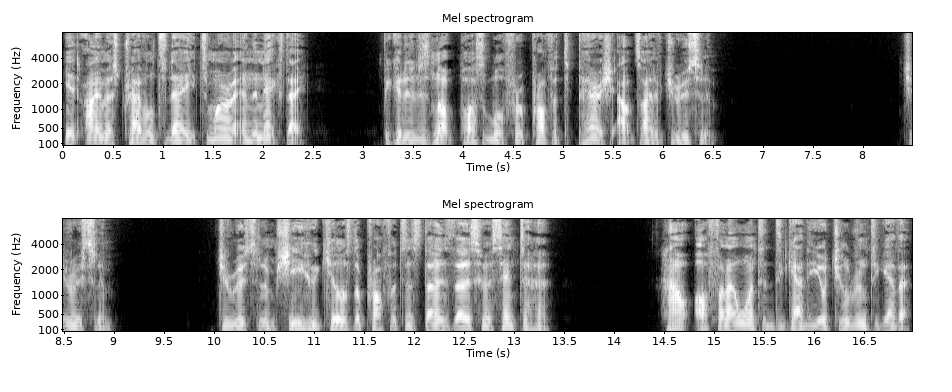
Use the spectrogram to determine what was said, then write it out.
Yet I must travel today, tomorrow, and the next day, because it is not possible for a prophet to perish outside of Jerusalem. Jerusalem. Jerusalem, she who kills the prophets and stones those who are sent to her. How often I wanted to gather your children together,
